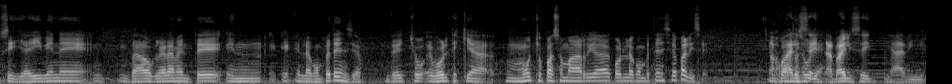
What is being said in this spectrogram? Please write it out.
sí, y ahí viene dado claramente en, en la competencia. De hecho, Evoltes queda muchos pasos más arriba con la competencia Palisade. En A Palisade, a Palisade, ya dilo.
